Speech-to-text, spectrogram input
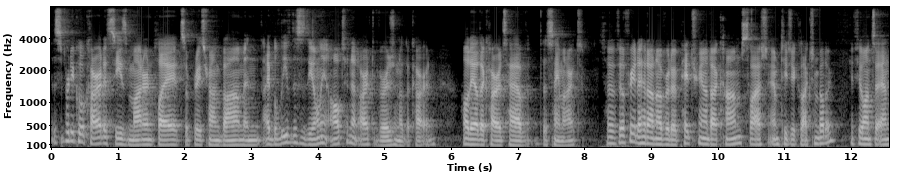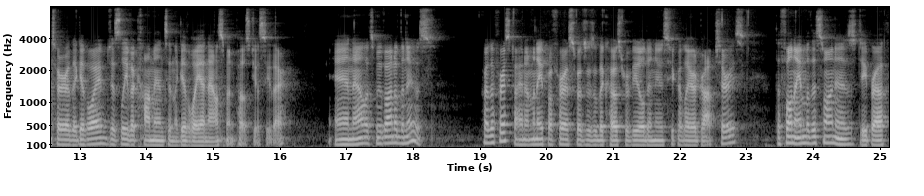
This is a pretty cool card. It sees modern play, it's a pretty strong bomb, and I believe this is the only alternate art version of the card. All the other cards have the same art. So feel free to head on over to patreon.com slash mtg collection builder. If you want to enter the giveaway, just leave a comment in the giveaway announcement post you'll see there. And now let's move on to the news. For the first item, on April 1st, Wizards of the Coast revealed a new Secret Lair drop series. The full name of this one is Deep Breath.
